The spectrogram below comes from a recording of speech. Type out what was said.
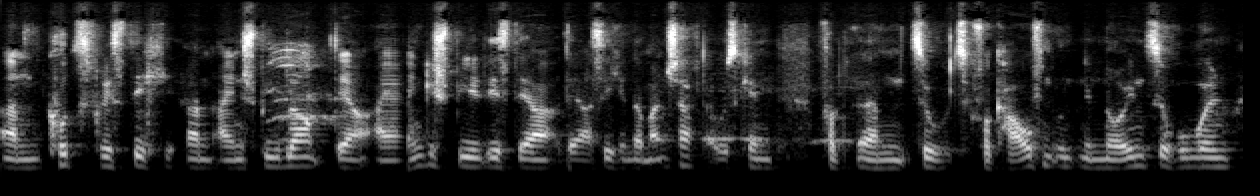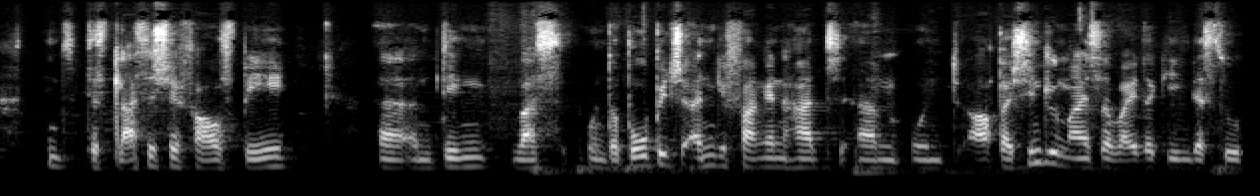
Ähm, kurzfristig ähm, einen Spieler, der eingespielt ist, der, der sich in der Mannschaft auskennt, ver, ähm, zu, zu verkaufen und einen neuen zu holen. Das klassische VfB äh, ein Ding, was unter Bobic angefangen hat ähm, und auch bei Schindelmeister weiterging, dass du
